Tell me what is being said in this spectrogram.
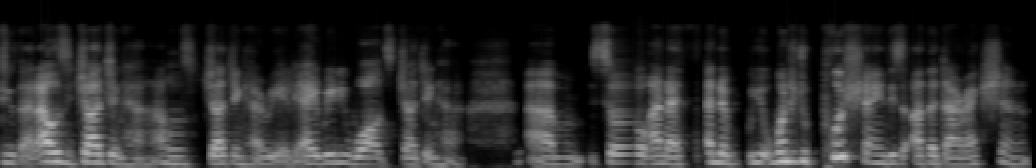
do that. I was judging her. I was judging her really. I really was judging her. Um, so and I and I wanted to push her in this other direction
